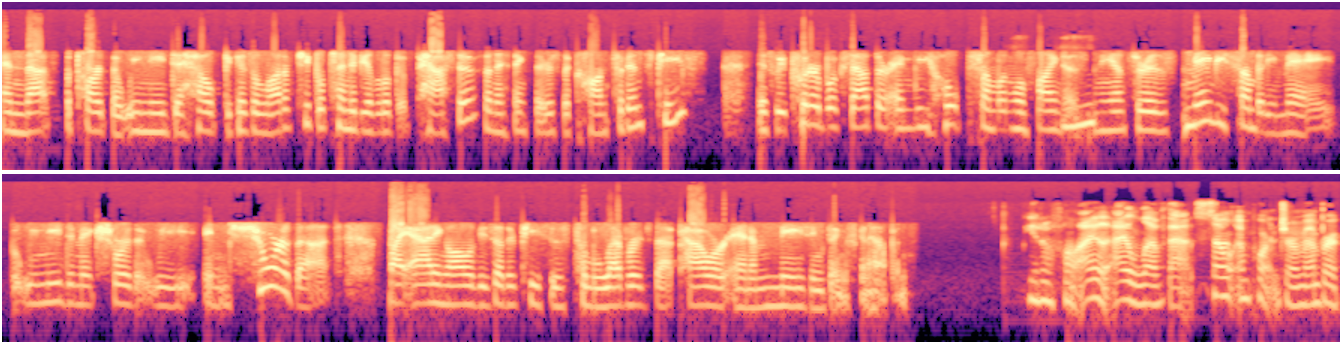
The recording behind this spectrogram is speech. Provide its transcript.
And that's the part that we need to help because a lot of people tend to be a little bit passive, and I think there's the confidence piece is we put our books out there and we hope someone will find us. Mm-hmm. And the answer is maybe somebody may, but we need to make sure that we ensure that by adding all of these other pieces to leverage that power and amazing things can happen. Beautiful. I, I love that. So important to remember.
